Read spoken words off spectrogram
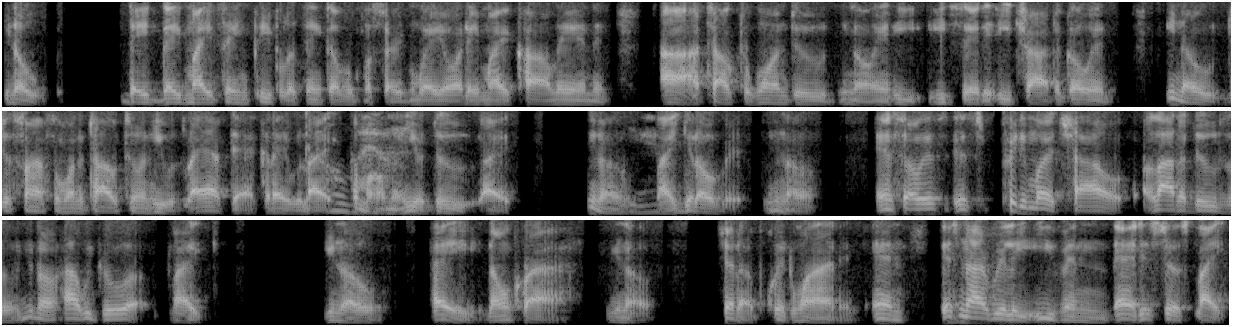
you know they they might think people will think of them a certain way or they might call in and uh, I talked to one dude, you know, and he he said that he tried to go and you know just find someone to talk to, and he was laughed at because they were like, oh, "Come wow. on, man, you're a dude, like, you know, yeah. like get over it, you know." And so it's it's pretty much how a lot of dudes are, you know, how we grew up, like, you know, hey, don't cry, you know, shut up, quit whining, and it's not really even that. It's just like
